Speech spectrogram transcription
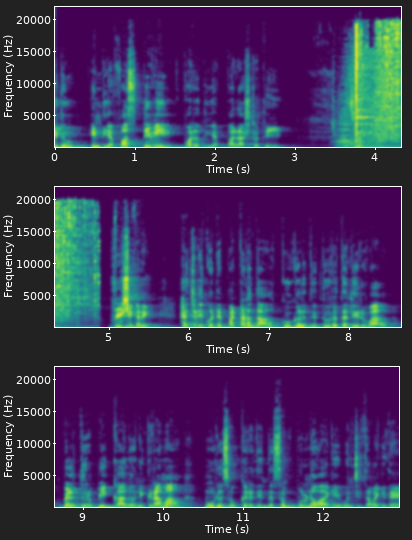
ಇದು ಇಂಡಿಯಾ ಫಸ್ಟ್ ಟಿವಿ ವರದಿಯ ಫಲಶ್ರುತಿ. ವೀಕ್ಷಕರೇ ಎಚ್ ಡಿ ಕೋಟೆ ಪಟ್ಟಣದ ಕೂಗಳತೆ ದೂರದಲ್ಲಿರುವ ಬೆಳ್ತೂರು ಬಿ ಕಾಲೋನಿ ಗ್ರಾಮ ಮೂಲ ಸೌಕರ್ಯದಿಂದ ಸಂಪೂರ್ಣವಾಗಿ ವಂಚಿತವಾಗಿದೆ.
